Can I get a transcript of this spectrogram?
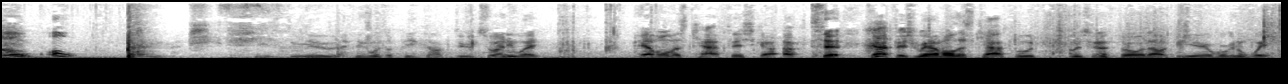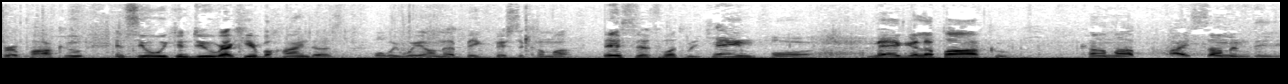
on. Oh, Oh. Jesus. Dude, I think it was a peacock, dude. So anyway, we have all this catfish, uh, catfish. We have all this cat food. I'm just gonna throw it out here. We're gonna wait for a pacu and see what we can do right here behind us while we wait on that big fish to come up. This is what we came for. Megalapaku, come up. I summon thee.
